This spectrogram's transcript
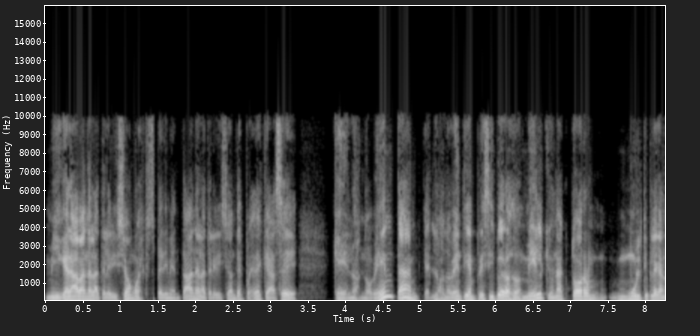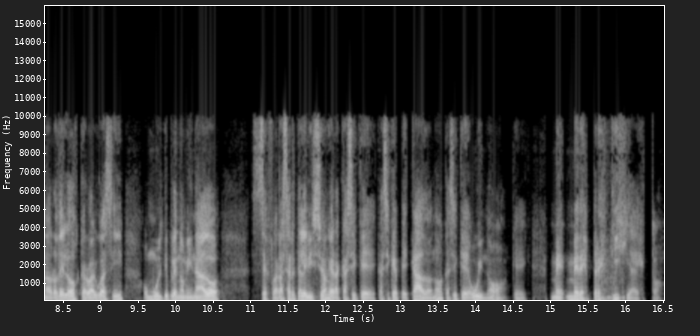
migraban a la televisión o experimentaban en la televisión después de que hace que en los 90, en los 90 y en principio de los 2000, que un actor múltiple ganador del Oscar o algo así, o múltiple nominado, se fuera a hacer televisión, era casi que, casi que pecado, ¿no? Casi que, uy, no, que me, me desprestigia esto.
